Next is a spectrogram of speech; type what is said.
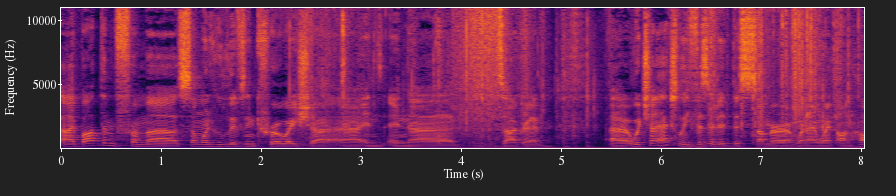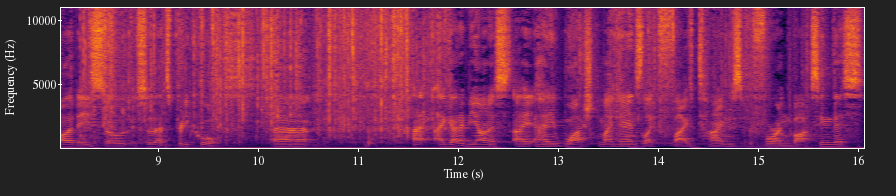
I bought them from uh, someone who lives in Croatia, uh, in, in uh, Zagreb, uh, which I actually visited this summer when I went on holidays, so, so that's pretty cool. Uh, I, I, gotta be honest, I, I, washed my hands like five times before unboxing this,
